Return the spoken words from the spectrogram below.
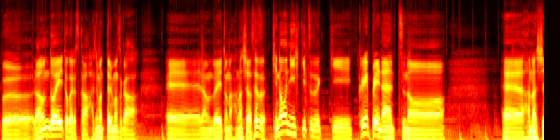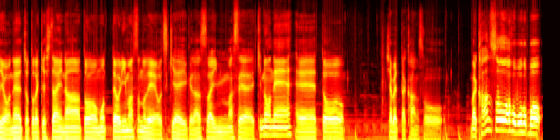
プラウンド8がですか、始まっておりますが、えー、ラウンド8の話はせず、昨日に引き続き、 Creepy Nuts の、えー、話をね、ちょっとだけしたいなと思っておりますので、お付き合いくださいませ。昨日ね、えー、っと、喋った感想。まあ、感想はほぼほぼ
